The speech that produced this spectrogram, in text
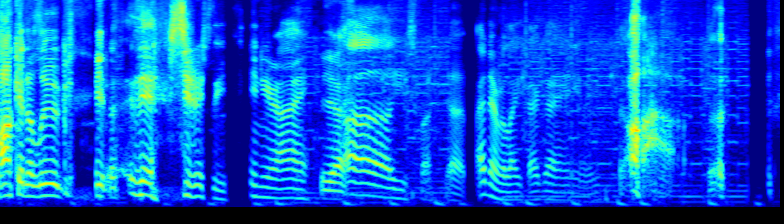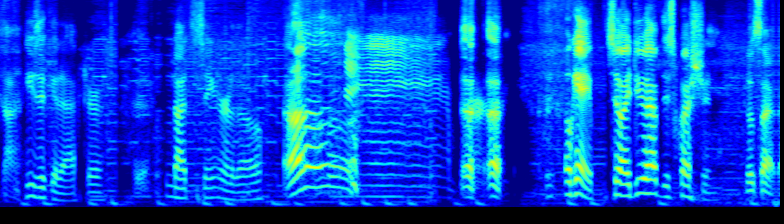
Hawk and a Luke. You know? Yeah, Seriously, in your eye. Yeah. Oh, he's fucked up. I never liked that guy anyway. Ah. Nah, he's a good actor. Yeah. Not singer though. Oh. Okay, so I do have this question. What's that?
